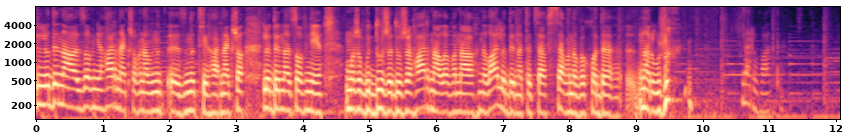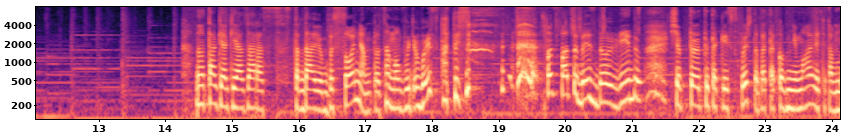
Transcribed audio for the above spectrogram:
людина зовні гарна, якщо вона е, знутрі гарна. Якщо людина зовні може бути дуже-дуже гарна, але вона гнила людина, то це все воно виходить е, наружу. Дарувати. Ну, так як я зараз страдаю безсонням, то це, мабуть, виспатися. Поспати десь до обіду, щоб ти, ти такий спиш, тебе так обнімають, там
